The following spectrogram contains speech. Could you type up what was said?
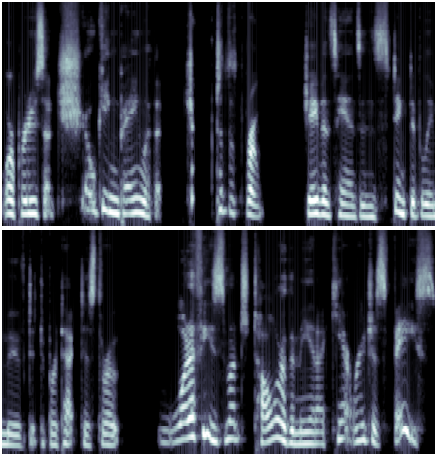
or produce a choking pain with a chop to the throat. Javen's hands instinctively moved to protect his throat. What if he's much taller than me and I can't reach his face?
